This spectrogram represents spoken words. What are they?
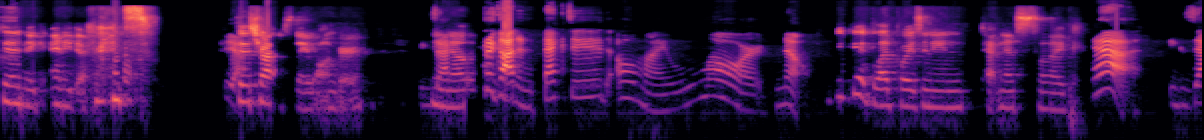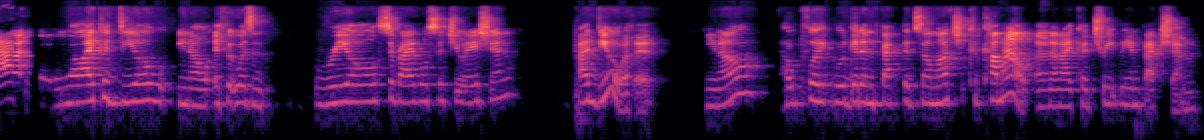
didn't make any difference. yeah. To try to stay longer. Exactly. You know? Could have got infected. Oh my lord. No. You get blood poisoning, tetanus, like Yeah, exactly. Well, I could deal, you know, if it wasn't real survival situation, I'd deal with it, you know? Hopefully it would get infected so much it could come out and then I could treat the infection.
